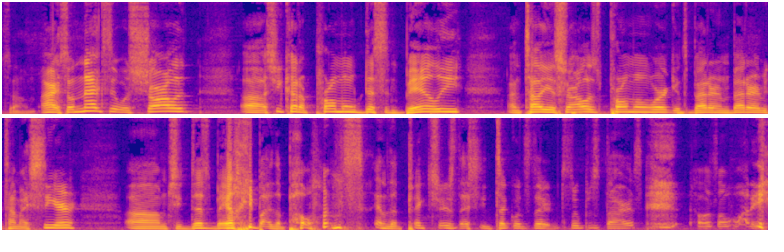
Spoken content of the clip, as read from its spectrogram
So, all right. So next, it was Charlotte. Uh, she cut a promo dissing Bayley. I'm telling you, Charlotte's promo work gets better and better every time I see her. Um, she dissed Bayley by the poems and the pictures that she took with their superstars. That was so funny.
